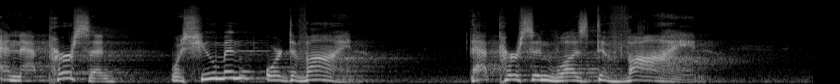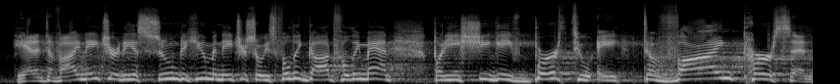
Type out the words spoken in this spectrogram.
and that person was human or divine. That person was divine. He had a divine nature and he assumed a human nature, so he's fully God, fully man. But he, she gave birth to a divine person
